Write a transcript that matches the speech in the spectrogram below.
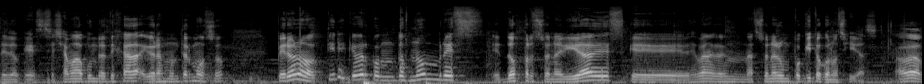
de lo que se llamaba Punta Tejada y ahora es Montermoso. Pero no, tiene que ver con dos nombres, eh, dos personalidades que les van a sonar un poquito conocidas. A ver,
